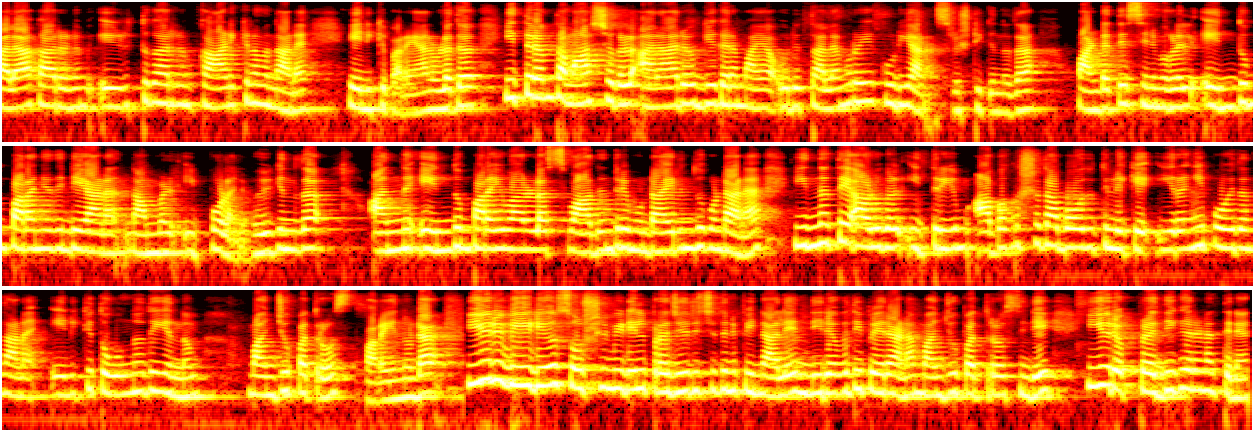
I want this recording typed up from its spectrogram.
കലാകാരനും എഴുത്തുകാരനും കാണിക്കണമെന്നാണ് എനിക്ക് പറയാനുള്ളത്. ഇത്തരം തമാശകൾ അനാരോഗ്യകരമായ ഒരു തലമുറയെ കൂടിയാണ് സൃഷ്ടിക്കുന്നത്. പണ്ടത്തെ സിനിമകളിൽ എന്തും പറഞ്ഞതിന്റെയാണ് നമ്മൾ ഇപ്പോൾ അനുഭവിക്കുന്നത്. അന്ന് എന്തും പറയുവാനുള്ള സ്വാതന്ത്ര്യം ഉണ്ടായിരുന്നതുകൊണ്ടാണ് ഇന്നത്തെ ആളുകൾ ഇത്രയും അപകർഷതാബോധത്തിലേക്ക് ഇറങ്ങിപ്പോയതെന്നാണ് എനിക്ക് തോന്നുന്നത് എന്നും മഞ്ജു പത്രോസ് പറയുന്നുണ്ട്. ഈ ഒരു വീഡിയോ സോഷ്യൽ മീഡിയയിൽ പ്രചരിച്ചതിന് പിന്നാലെ നിരവധി പേരാണ് മഞ്ജു പത്രോസിന്റെ ഈ ഒരു പ്രതികരണത്തിന്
